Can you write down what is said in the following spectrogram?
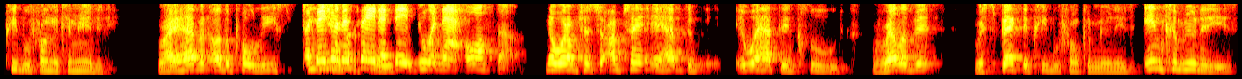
people from the community, right? Having other police. But they're going to say that they're doing that also. No, what I'm just I'm saying it have to it would have to include relevant, respected people from communities in communities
